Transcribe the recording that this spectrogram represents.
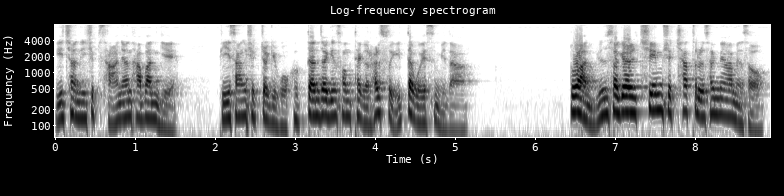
2024년 하반기에 비상식적이고 극단적인 선택을 할 수 있다고 했습니다. 또한 윤석열 취임식 차트를 설명하면서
